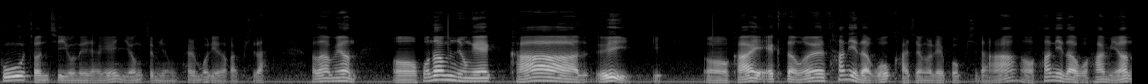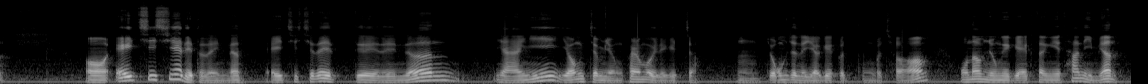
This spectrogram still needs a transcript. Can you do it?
후 전체 이온의 양은 0.08몰이라고 합시다. 그러면 어, 혼합용액 가의 어, 가의 액성을 산이라고 가정을 해봅시다. 어, 산이라고 하면 어, HCl에 들어있는 HCl에 들어있는 양이 0.08몰이 되겠죠. 음, 조금 전에 이야기했던 것처럼 혼합 용액의 액성이 산이면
